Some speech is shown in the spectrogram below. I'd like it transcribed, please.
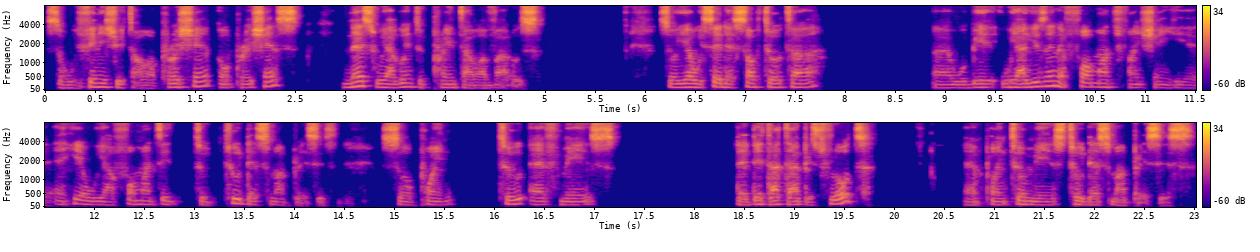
So we finish with our operation, operations. Next, we are going to print our values. So here we say the subtotal uh, will be, we are using a format function here, and here we are formatted to two decimal places. So 0.2f means the data type is float, And 0.2 means two decimal places.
